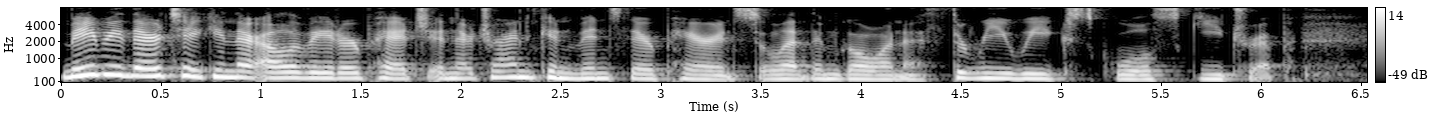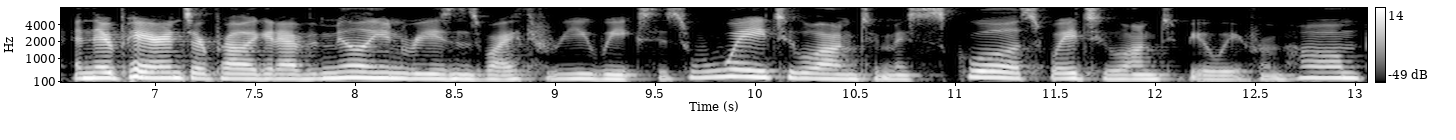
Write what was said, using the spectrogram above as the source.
maybe they're taking their elevator pitch and they're trying to convince their parents to let them go on a three week school ski trip. And their parents are probably going to have a million reasons why three weeks is way too long to miss school. It's way too long to be away from home.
